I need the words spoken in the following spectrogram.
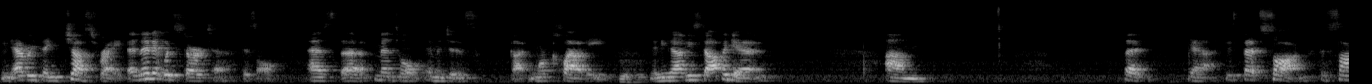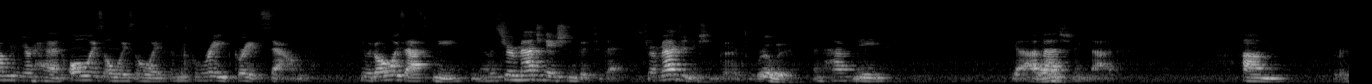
I mean, everything just right. And then it would start to fizzle as the mental images got more cloudy. hmm Then he'd have me stop again. Um, but yeah, it's that song, the song in your head, always, always, always, and the great, great sound. He would always ask me, you know, is your imagination good today? Is your imagination good? Really. And have me, yeah, Wow. imagining that. Um, Great.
